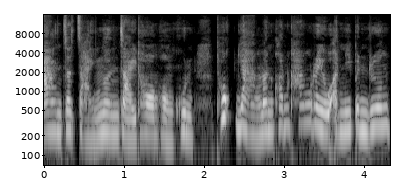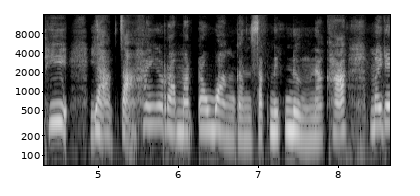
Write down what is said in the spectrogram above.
การจะจ่ายเงินจ่ายทองของคุณ ทุกอย่างมันค่อนข้างเร็ว อันนี้เป็นเรื่องที่อยากจะให้ระมัดระวังกันสักนิดหนึ่งนะคะ ไม่ได้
